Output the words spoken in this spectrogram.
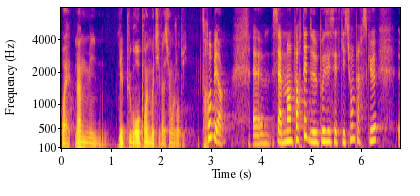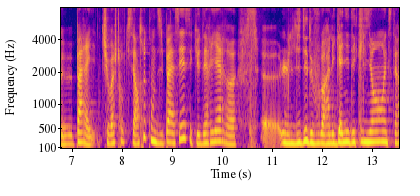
ouais, l'un de mes, mes plus gros points de motivation aujourd'hui. Trop bien. Euh, ça m'importait de poser cette question parce que, euh, pareil, tu vois, je trouve que c'est un truc qu'on ne dit pas assez, c'est que derrière euh, l'idée de vouloir aller gagner des clients, etc.,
